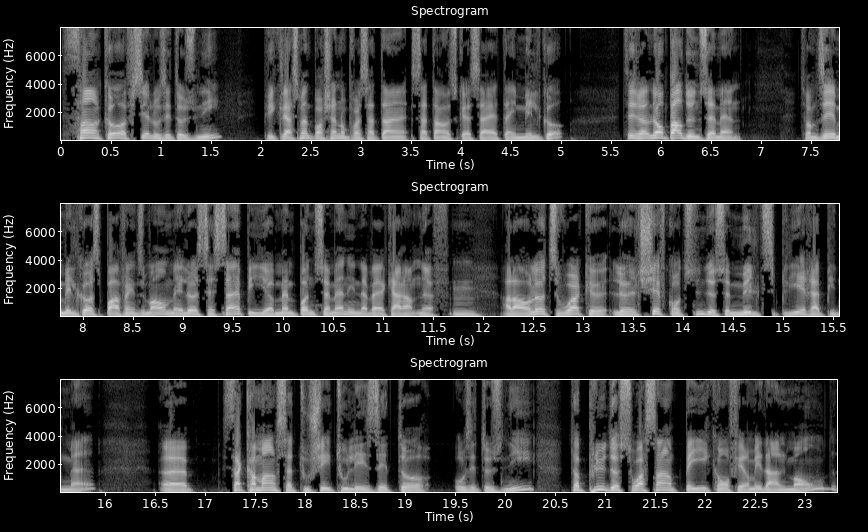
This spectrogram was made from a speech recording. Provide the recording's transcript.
100 cas officiels aux États-Unis, puis que la semaine prochaine, on pourrait s'attendre à ce que ça atteigne 1000 cas. là, on parle d'une semaine. Tu vas me dire, 1000 cas, c'est pas la fin du monde, mais là, c'est 100, puis il y a même pas une semaine, il y en avait 49. Hmm. Alors là, tu vois que le chiffre continue de se multiplier rapidement. Euh, ça commence à toucher tous les États aux États-Unis. Tu as plus de 60 pays confirmés dans le monde.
